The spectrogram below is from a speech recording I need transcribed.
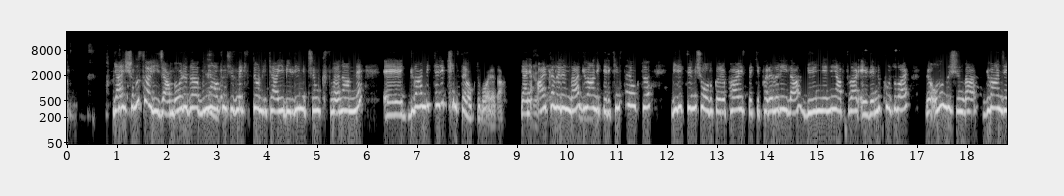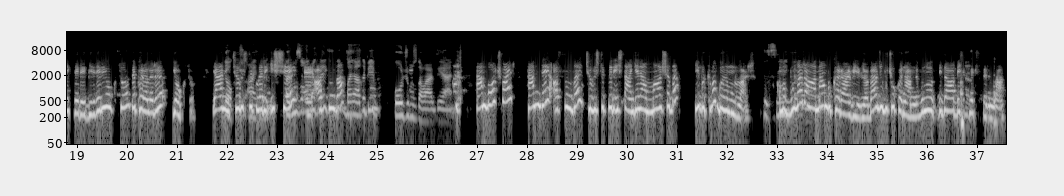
Yani şunu söyleyeceğim. Bu arada bunun altını çizmek istiyorum. Hikayeyi bildiğim için bu kısmı önemli. Ee, güvendikleri kimse yoktu bu arada. Yani Yok. arkalarında güvendikleri kimse yoktu. Biriktirmiş oldukları Paris'teki paralarıyla düğünlerini yaptılar, evlerini kurdular ve onun dışında güvenecekleri birileri yoktu ve paraları yoktu. Yani Yok, çalıştıkları aynen. işe e, aslında bayağı da bir borcumuz da vardı yani. Hem borç var hem de aslında çalıştıkları işten gelen maaşa da bir bakıma bağımlılar. Kesinlikle. Ama buna rağmen bu karar veriliyor. Bence bu çok önemli. Bunu bir daha belirtmek isterim ben.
